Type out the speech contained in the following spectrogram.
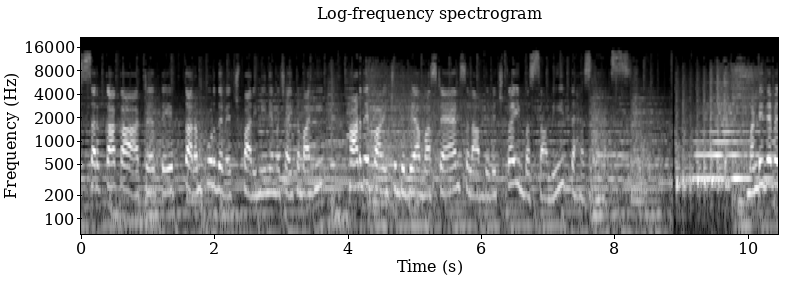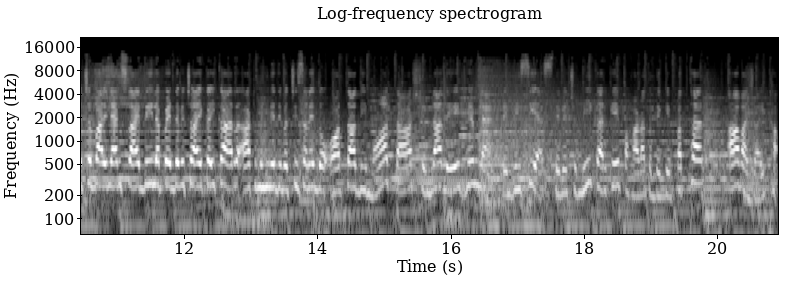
ਸਰਕਾ ਘਾਟ ਤੇ ਧਰਮਪੁਰ ਦੇ ਵਿੱਚ ਭਾਰੀ ਮੀਂਹ ਨੇ ਮਚਾਈ ਤਬਾਹੀ। ਹੜ੍ਹ ਦੇ ਪਾਣੀ 'ਚ ਡੁੱਬਿਆ ਬੱਸ ਸਟੈਂਡ। ਸਲਾਬ ਦੇ ਵਿੱਚ ਕਈ ਬੱਸਾਂ ਵੀ ਤਹਿਸ ਤਹਿਸ ਮੰਡੀ ਦੇ ਵਿੱਚ ਭਾਰੀ ਲੈਂਡਸਲਾਈਡ ਦੀ ਲਪੇਟ ਦੇ ਵਿੱਚ ਆਏ ਕਈ ਘਰ। 8 ਮਹੀਨੇ ਦੀ ਬੱਚੀ ਸਣੇ ਦੋ ਔਰਤਾਂ ਦੀ ਮੌਤ ਆ ਸ਼ਿਮਲਾ ਦੇ ਹਿਮਲੈਂਡ ਤੇ BCS ਦੇ ਵਿੱਚ ਮੀਂਹ ਕਰਕੇ ਪਹਾੜਾਂ ਤੋਂ ਡਿੱਗੇ ਪੱਥਰ। ਆਵਾਜਾਈ ਥਾ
